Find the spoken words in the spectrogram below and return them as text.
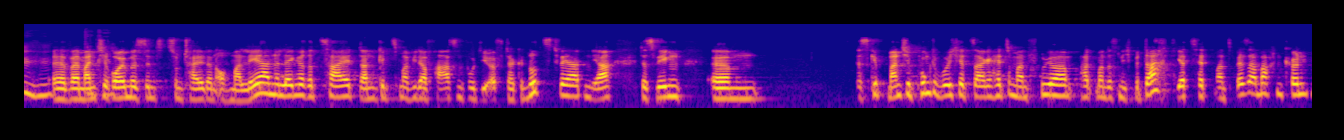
mhm. äh, weil manche okay. Räume sind zum Teil dann auch mal leer eine längere Zeit, dann gibt es mal wieder Phasen, wo die öfter genutzt werden. Ja, deswegen, ähm, es gibt manche Punkte, wo ich jetzt sage, hätte man früher, hat man das nicht bedacht, jetzt hätte man es besser machen können.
